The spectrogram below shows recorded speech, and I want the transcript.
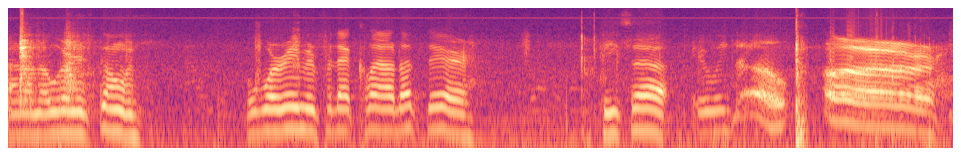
I don't know where it's going. But we're aiming for that cloud up there. Peace out. Here we go. Arr!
